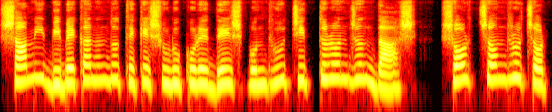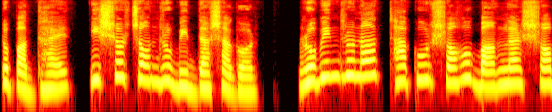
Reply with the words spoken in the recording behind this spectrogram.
স্বামী বিবেকানন্দ থেকে শুরু করে দেশবন্ধু চিত্তরঞ্জন দাস, শরৎচন্দ্র চট্টোপাধ্যায়, ঈশ্বরচন্দ্র বিদ্যাসাগর, রবীন্দ্রনাথ ঠাকুর সহ বাংলার সব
